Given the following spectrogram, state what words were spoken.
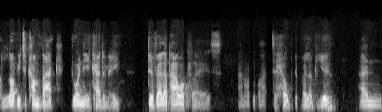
I'd love you to come back, join the academy, develop our players, and I'd like to help develop you. And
